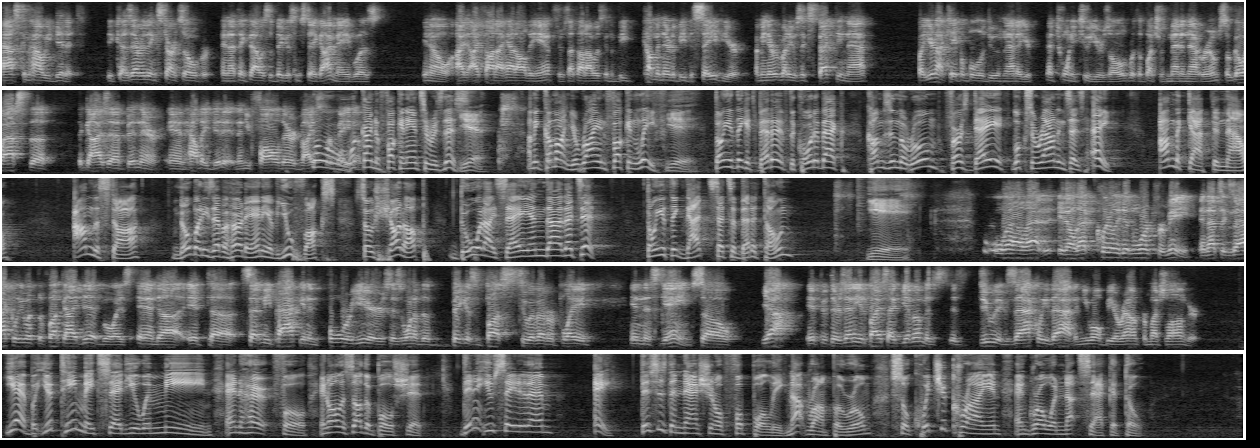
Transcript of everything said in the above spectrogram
ask him how he did it, because everything starts over. And I think that was the biggest mistake I made was, you know, I, I thought I had all the answers. I thought I was going to be coming there to be the savior. I mean, everybody was expecting that, but you're not capable of doing that at your at 22 years old with a bunch of men in that room. So go ask the the guys that have been there and how they did it, and then you follow their advice Whoa, whoa, whoa, what kind of fucking answer is this? Yeah. I mean, come on, you're Ryan fucking Leaf. Yeah. Don't you think it's better if the quarterback comes in the room first day, looks around and says, "Hey, I'm the captain now. I'm the star. Nobody's ever heard of any of you fucks. So shut up, do what I say, and uh, that's it." Don't you think that sets a better tone? Yeah. Well, that you know that clearly didn't work for me, and that's exactly what the fuck I did, boys. And uh, it uh, sent me packing in four years as one of the biggest busts to have ever played in this game. So, yeah, if, if there's any advice I'd give them is, is do exactly that, and you won't be around for much longer. Yeah, but your teammates said you were mean and hurtful and all this other bullshit. Didn't you say to them, hey, this is the National Football League, not romper room, so quit your crying and grow a nutsack or two?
